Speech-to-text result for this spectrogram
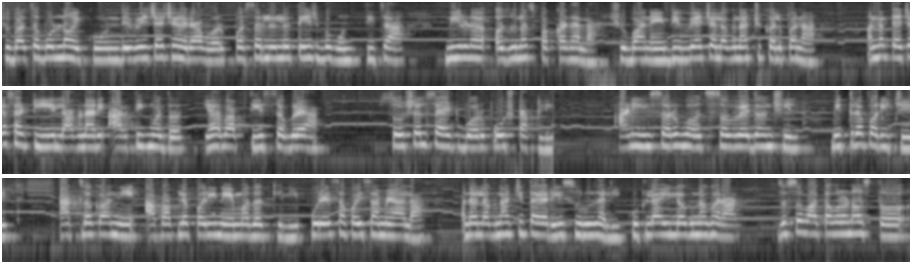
शुभाचं बोलणं ऐकून दिव्येच्या चेहऱ्यावर पसरलेलं तेज बघून तिचा निर्णय अजूनच पक्का झाला. शुभाने दिव्याच्या लग्नाची कल्पना आणि त्याच्यासाठी लागणारी आर्थिक मदत या बाबतीत सगळ्या सोशल साईटवर पोस्ट टाकली. आणि सर्वच संवेदनशील मित्रपरिचित नातलकांनी आपापल्या परीने मदत केली. पुरेसा पैसा मिळाला आणि लग्नाची तयारी सुरू झाली. कुठल्याही लग्न घरात जसं वातावरण असतं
